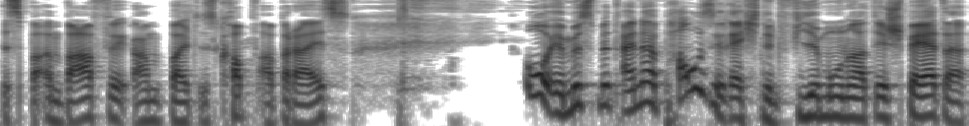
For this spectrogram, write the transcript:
es am BAföG-Amt bald das Kopf abreiß. Oh, ihr müsst mit einer Pause rechnen, vier Monate später.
